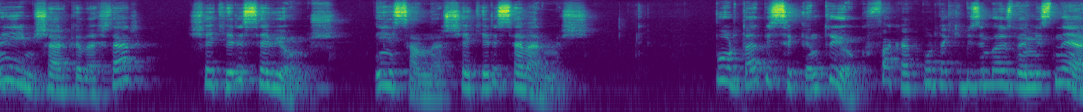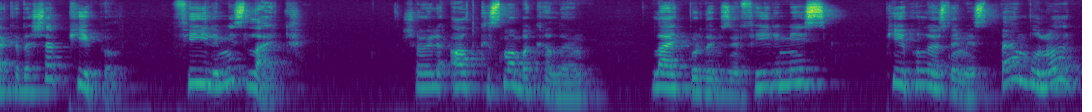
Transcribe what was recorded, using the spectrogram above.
neymiş arkadaşlar? Şekeri seviyormuş. İnsanlar şekeri severmiş. Burada bir sıkıntı yok. Fakat buradaki bizim öznemiz ne arkadaşlar? People. Fiilimiz like. Şöyle alt kısma bakalım. Like burada bizim fiilimiz. People öznemiz. Ben bunu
